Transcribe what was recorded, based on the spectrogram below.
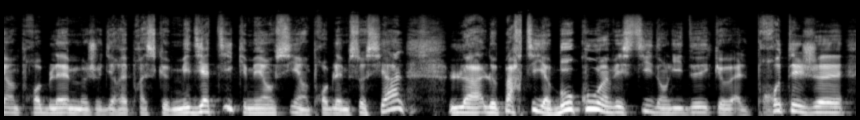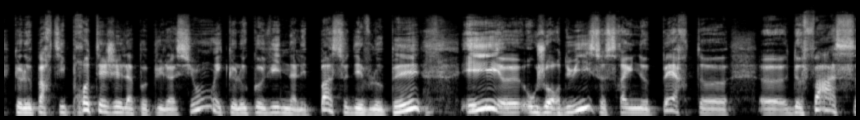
un problème, je dirais presque médiatique, mais aussi un problème social. le parti a beaucoup investi dans l'idée qu'elle protégeait, que le parti protégeait la population et que le Covid n'allait pas se développer. Et euh, aujourd'hui, ce serait une perte euh, euh, de face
